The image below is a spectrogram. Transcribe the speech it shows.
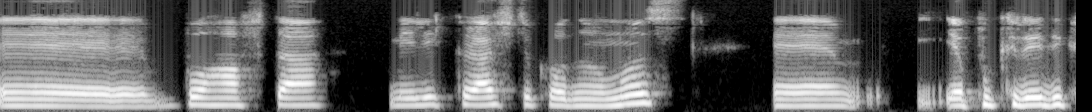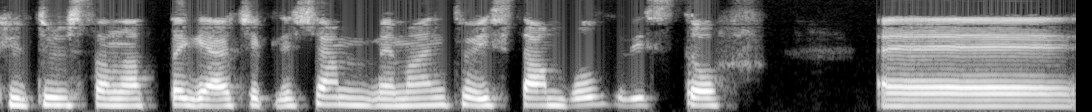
Ee, bu hafta Melih Kıraçlı konuğumuz. Ee, Yapı Kredi Kültür Sanat'ta gerçekleşen Memento İstanbul Ristoff e,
